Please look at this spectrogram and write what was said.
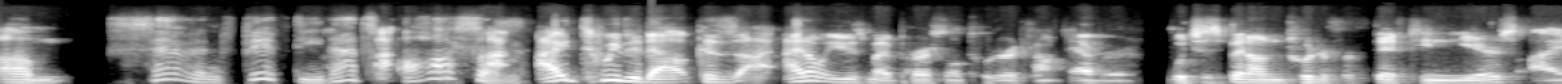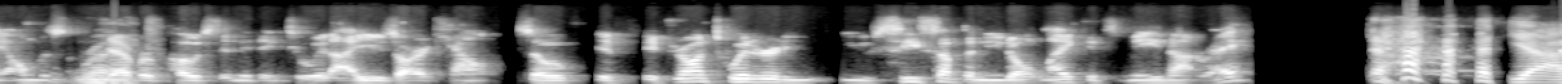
Um, 750. That's awesome. I, I tweeted out because I, I, don't use my personal Twitter account ever, which has been on Twitter for 15 years. I almost right. never post anything to it. I use our account. So if, if you're on Twitter and you see something you don't like, it's me, not Ray. yeah,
